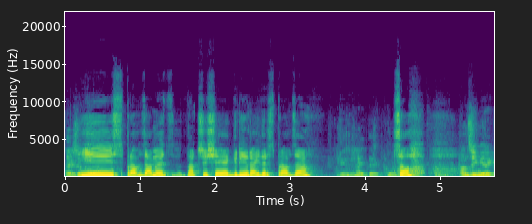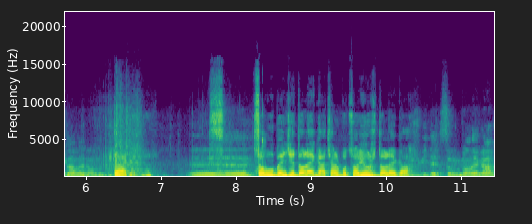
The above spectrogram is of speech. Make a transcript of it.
Także I sprawdzamy, znaczy się Green Rider sprawdza. Green Rider, kurde. Co? Andrzej mi reklamę robi. Tak. Yy, Co mu będzie dolegać, albo co już dolega. już widać co mu dolega.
